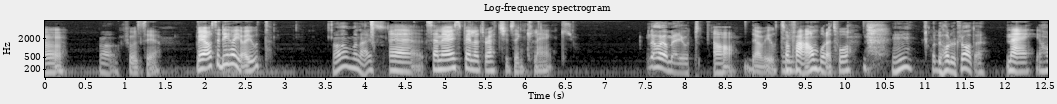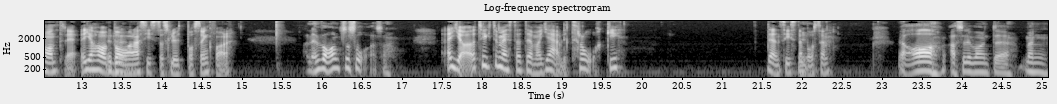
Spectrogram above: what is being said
Ja, Ja, får se. Men ja, så det har jag gjort. ja men nice. Eh, sen har jag ju spelat Ratchet and Clank. Det har jag med gjort. Ja, det har vi gjort som fan båda två. Mm. Och det- har du klarat det? Nej, jag har inte det. Jag har Är bara sista slutbossen kvar. Den var inte så svår alltså. Eh, Jag tyckte mest att den var jävligt tråkig. Den sista Ja. bossen. Ja, alltså det var inte, men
